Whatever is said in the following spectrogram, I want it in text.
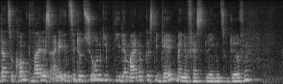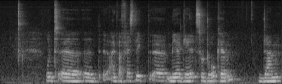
dazu kommt, weil es eine Institution gibt, die der Meinung ist, die Geldmenge festlegen zu dürfen, und äh, äh, einfach festlegt, äh, mehr Geld zu drucken, dann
